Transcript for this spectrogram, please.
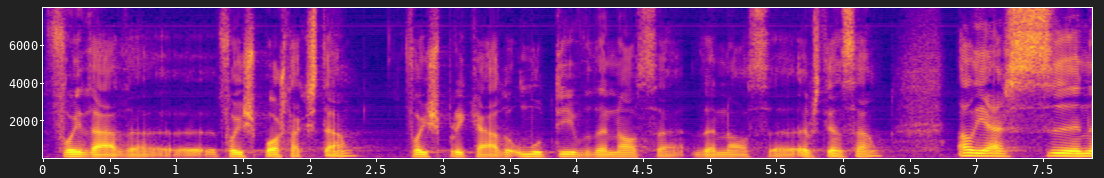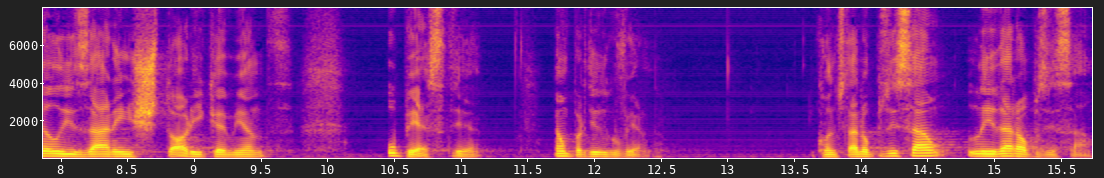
Foi dada, foi exposta a questão, foi explicado o motivo da nossa, da nossa abstenção. Aliás, se analisarem historicamente, o PSD é um partido de governo. Quando está na oposição, lidera a oposição.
